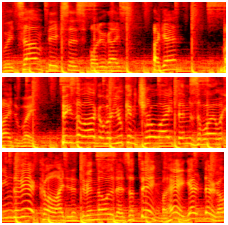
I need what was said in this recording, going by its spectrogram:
with some fixes for you guys. Again, by the way. Fix the bug where you can throw items while in the vehicle. I didn't even know that that's a thing, but hey, get, there you go.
